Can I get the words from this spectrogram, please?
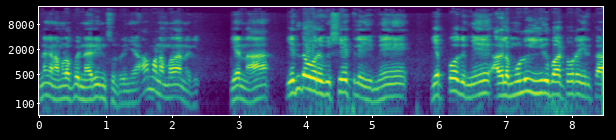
என்னங்க நம்மளை போய் நரின்னு சொல்கிறீங்க ஆமாம் நம்ம தான் நரி. ஏன்னா எந்த ஒரு விஷயத்துலையுமே எப்போதுமே அதில் முழு ஈடுபாட்டோடு இருக்கா?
